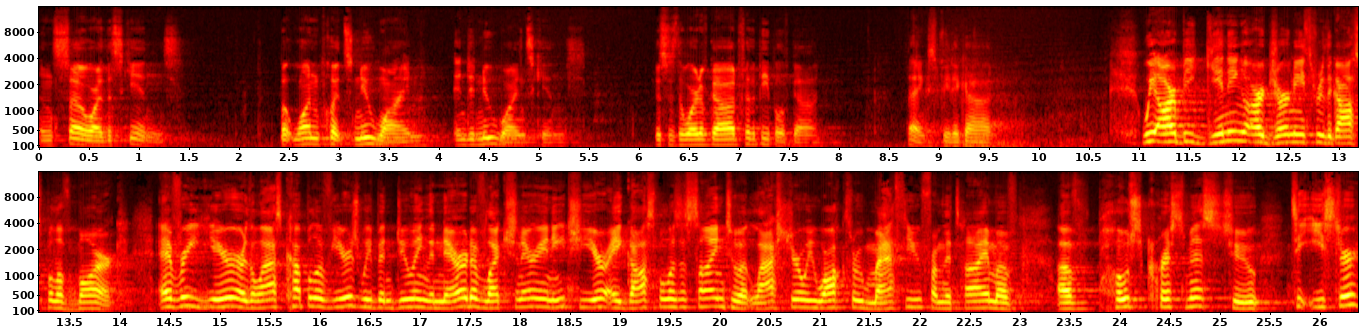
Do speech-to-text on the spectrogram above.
and so are the skins. But one puts new wine into new wineskins. This is the word of God for the people of God. Thanks be to God. We are beginning our journey through the Gospel of Mark. Every year, or the last couple of years, we've been doing the narrative lectionary, and each year a gospel is assigned to it. Last year, we walked through Matthew from the time of, of post Christmas to, to Easter.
